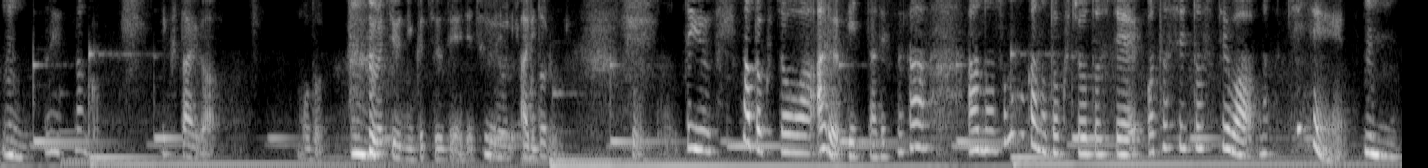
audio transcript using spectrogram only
うん。ね、なんか、肉体が戻る。中肉中背で中央にあり。そうそう。っていう、まあ、特徴はあるピッタですが、あの、その他の特徴として、私としては、なんか知性うん。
